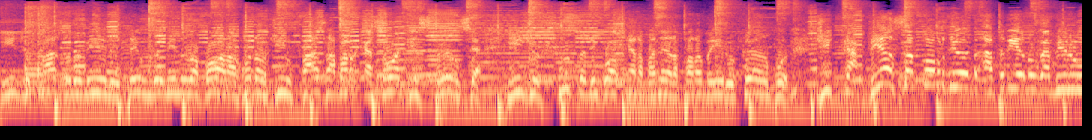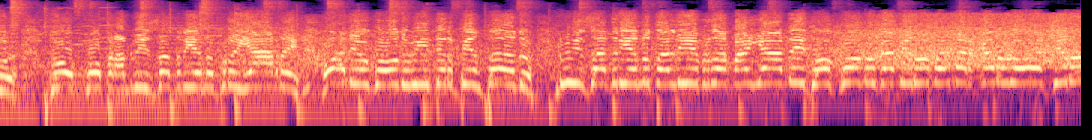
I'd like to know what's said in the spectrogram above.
Índio faz o domínio, tem o domínio da bola. Ronaldinho faz a marcação à distância. Índio chuta de qualquer maneira para o meio do campo. De cabeça, torneou Adriano Gabiru. Tocou para Luiz Adriano pro Yarley. Olha o gol do Inter pintando. Luiz Adriano tá livre da vaiada e tocou no Gabiru. Vai marcar o gol, atirou!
